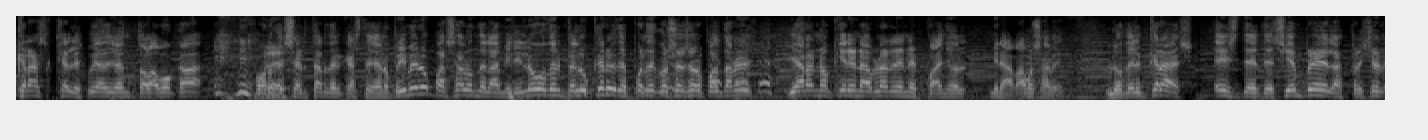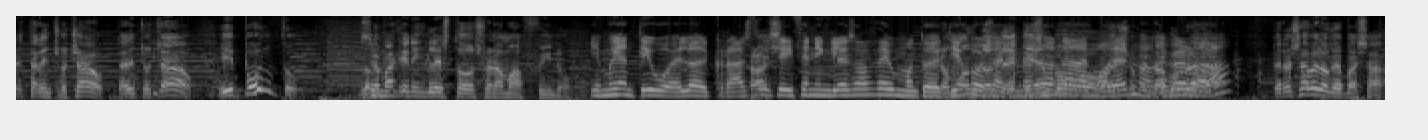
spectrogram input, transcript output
crash que les voy a dar yo en toda la boca por desertar del castellano? Primero pasaron de la mili, luego del peluquero y después de coserse los pantalones y ahora no quieren hablar en español. Mira, vamos a ver. Lo del crash es desde siempre la expresión estar enchochado, estar enchochado. Y punto. Lo que pasa es que en inglés todo suena más fino. Y es muy antiguo, ¿eh? Lo del crash, Crash. se dice en inglés hace un montón de Pero tiempo, o montón sea que no tiempo, eso moderno, es da verdad. Pero ¿sabe lo que pasa?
